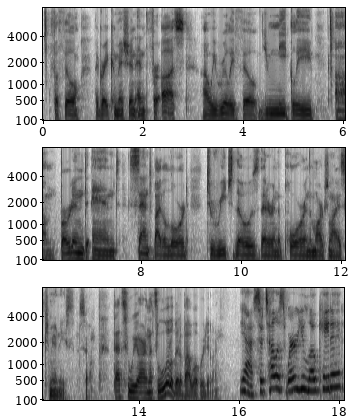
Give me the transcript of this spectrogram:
fulfill the Great Commission. And for us, uh, we really feel uniquely um, burdened and sent by the Lord to reach those that are in the poor and the marginalized communities. So that's who we are, and that's a little bit about what we're doing. Yeah. So tell us where are you located,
